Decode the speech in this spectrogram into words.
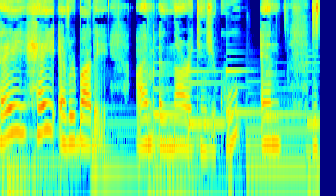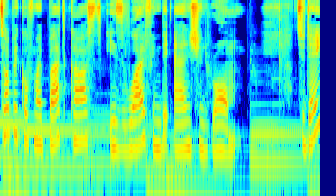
Hey, hey everybody! I'm Elnara Kenjiku, and the topic of my podcast is life in the ancient Rome. Today,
